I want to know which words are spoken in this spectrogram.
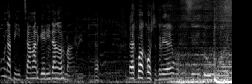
Una pizza, margherita normale. Eh, E qua costa 3 euro.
